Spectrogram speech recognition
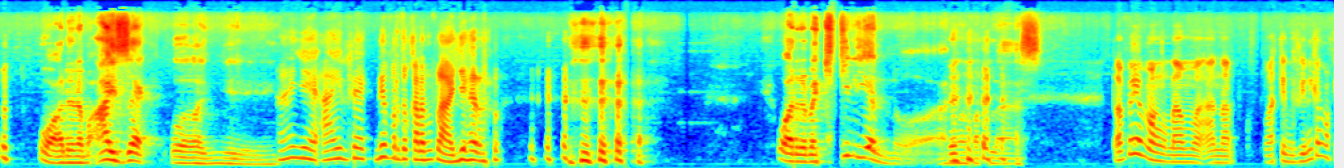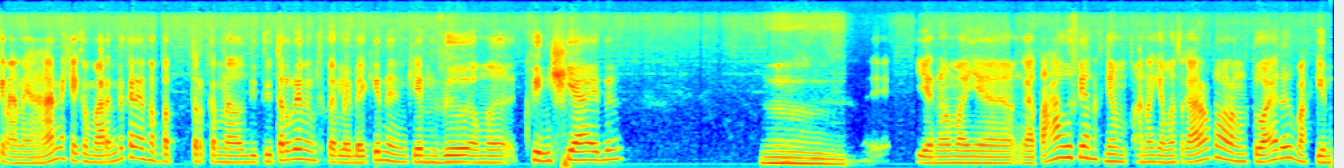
Wah ada nama Isaac. Wah anjing. Aja Isaac dia pertukaran pelajar. Wah ada nama Kilian. Wah nomor 14. Tapi emang nama anak makin ke sini kan makin aneh-aneh kayak kemarin tuh kan yang sempat terkenal di Twitter kan yang suka diledekin yang Kenzo sama Queen Shia itu. Hmm. Ya namanya nggak tahu sih anak jam anak zaman sekarang tuh orang tua itu makin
